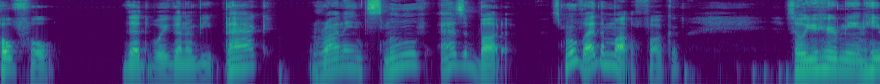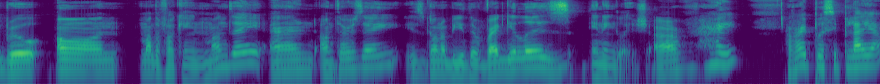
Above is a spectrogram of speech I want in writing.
hopeful that we're gonna be back running smooth as a butter smooth as a motherfucker so you hear me in Hebrew on motherfucking Monday and on Thursday is gonna be the regulars in English alright alright pussy player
